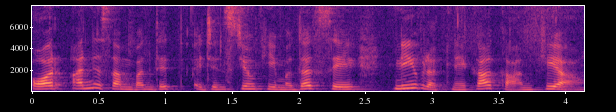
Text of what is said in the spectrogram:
और अन्य संबंधित एजेंसियों की मदद से नींव रखने का काम किया।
